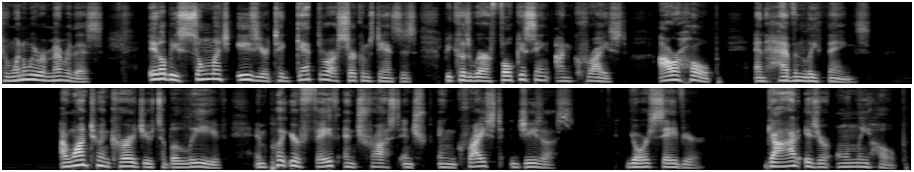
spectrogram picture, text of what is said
to when we remember this, it'll be so much easier to get through our circumstances because we are focusing on Christ, our hope, and heavenly things. I want to encourage you to believe and put your faith and trust in, in Christ Jesus, your Savior. God is your only hope.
